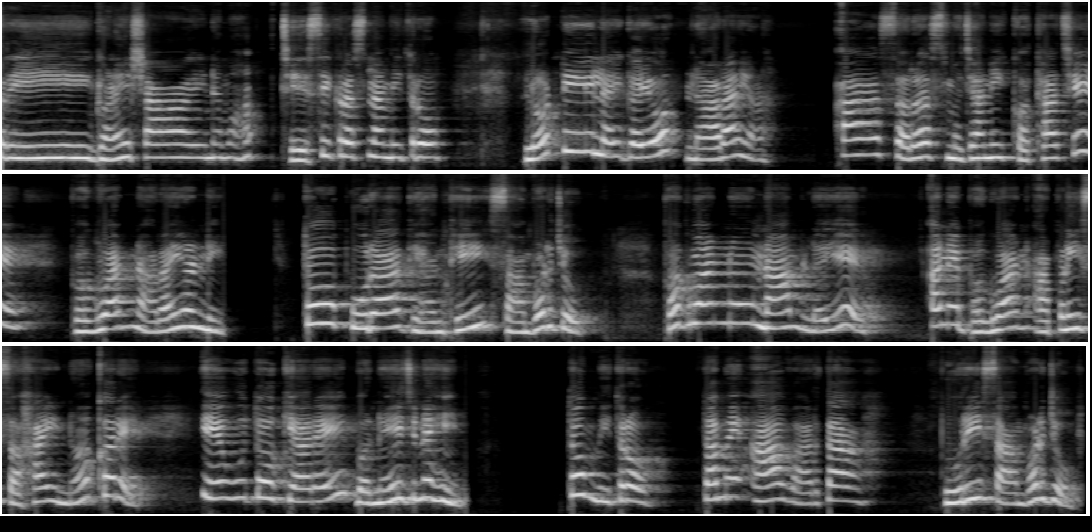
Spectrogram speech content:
શ્રી ગણેશાય નમઃ. જય શ્રી કૃષ્ણ મિત્રો. લોટી લઈ ગયો નારાયણ. આ સરસ મજાની કથા છે ભગવાન નારાયણની. તો પૂરા ધ્યાનથી સાંભળજો. ભગવાનનું નામ લઈએ અને ભગવાન આપણી સહાય ન કરે એવું તો ક્યારેય બને જ નહીં. તો મિત્રો, તમે આ વાર્તા પૂરી સાંભળજો.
